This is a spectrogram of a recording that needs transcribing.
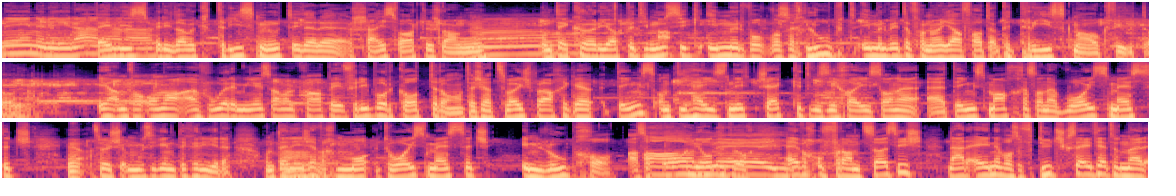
Nein, nein, nein. Teilweise bin ich da wirklich 30 Minuten in dieser scheiß Warteschlange. Und dann höre ich die Musik immer, wo sich loopt, immer wieder von neu anfängt, etwa 30 Mal gefühlt. auch. Ich habe auch mal einen Huren mühsamer gehabt bei Fribourg-Gotteron. Das ist ja zweisprachige Dings und die haben es nicht gecheckt, wie sie können so eine äh, Dings machen, so eine Voice-Message Ja. zwischen Musik integrieren. Und dann ist einfach mo- die Voice-Message im Loop gekommen. Also Oh, ohne Unterbruch. nein. Einfach auf Französisch, dann einer, der es auf Deutsch gesagt hat und dann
